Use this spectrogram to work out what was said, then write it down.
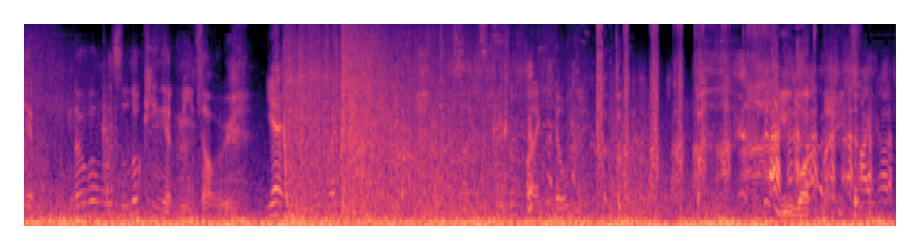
yeah, no one was looking at me though. Yeah, when machine gun fire killed you. You what, mate? I had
